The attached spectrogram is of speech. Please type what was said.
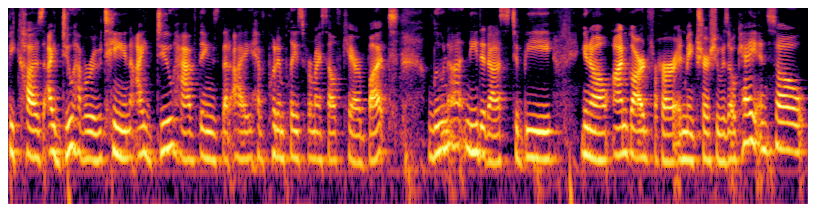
because I do have a routine. I do have things that I have put in place for my self care, but Luna needed us to be, you know, on guard for her and make sure she was okay. And so,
